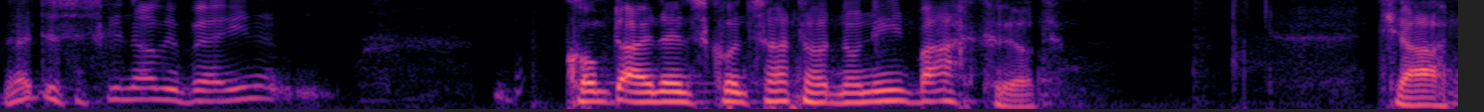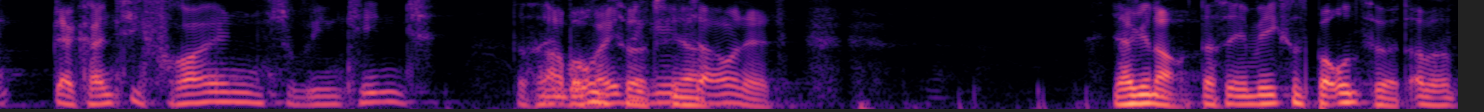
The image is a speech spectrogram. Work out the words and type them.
Ja, das ist genau wie bei Ihnen. Kommt einer ins Konzert und hat noch nie einen Bach gehört. Tja, der kann sich freuen, so wie ein Kind. Dass er aber weiter geht es ja. auch nicht. Ja, genau, dass er ihn wenigstens bei uns hört, aber,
